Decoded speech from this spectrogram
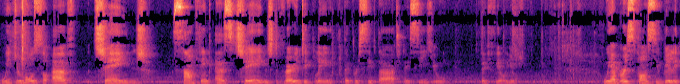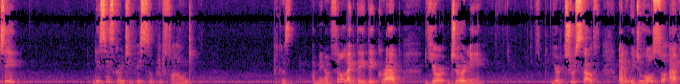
We do also have change. Something has changed very deeply. They perceive that, they see you, they feel you. We have responsibility. This is going to be so profound because, I mean, I'm feeling like they, they grab your journey, your true self. And we do also have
